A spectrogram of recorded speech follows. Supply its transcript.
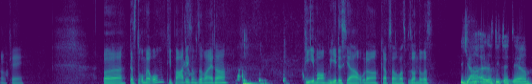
Okay. Äh, das Drumherum, die Partys und so weiter, wie immer, wie jedes Jahr, oder gab es da noch was Besonderes? Ja, also die, der, der,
